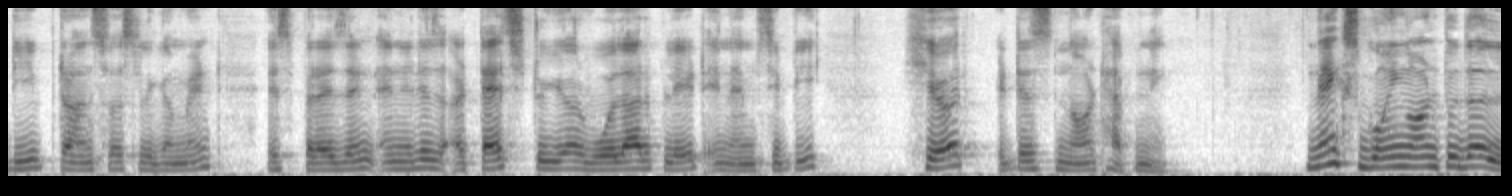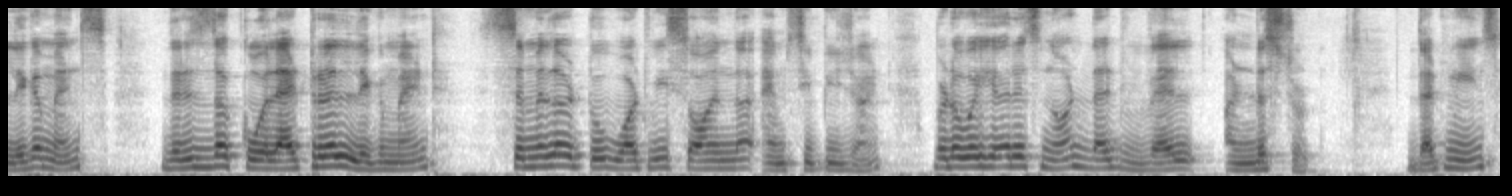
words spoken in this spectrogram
deep transverse ligament is present and it is attached to your volar plate in MCP. Here it is not happening. Next going on to the ligaments, there is the collateral ligament similar to what we saw in the MCP joint but over here it's not that well understood. That means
